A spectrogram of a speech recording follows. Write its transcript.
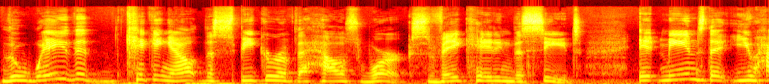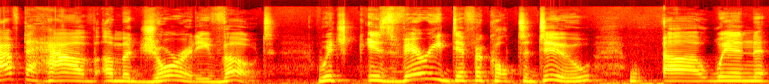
the way that kicking out the Speaker of the House works, vacating the seat, it means that you have to have a majority vote, which is very difficult to do uh, when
